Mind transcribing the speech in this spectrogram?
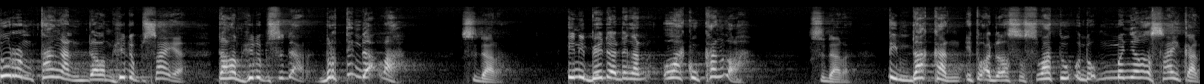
turun tangan dalam hidup saya, dalam hidup saudara. Bertindaklah, saudara. Ini beda dengan lakukanlah, saudara. Tindakan itu adalah sesuatu untuk menyelesaikan.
